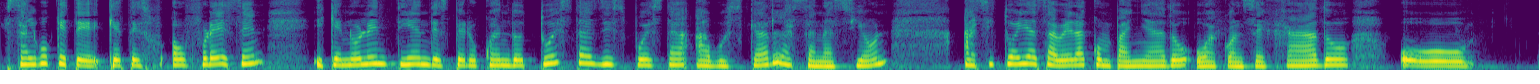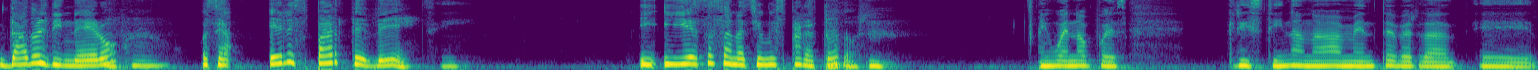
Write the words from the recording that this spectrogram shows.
es algo que te, que te ofrecen y que no lo entiendes, pero cuando tú estás dispuesta a buscar la sanación, así tú hayas haber acompañado o aconsejado o dado el dinero, o sea, eres parte de. Sí. Y, y esa sanación es para todos. Y bueno, pues, Cristina, nuevamente, ¿verdad? Eh,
